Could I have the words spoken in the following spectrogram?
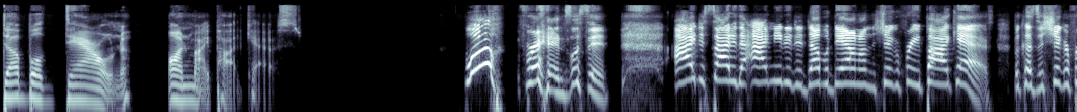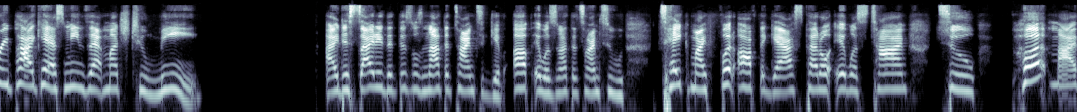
double down on my podcast. Woo! Friends, listen. I decided that I needed to double down on the sugar free podcast because the sugar free podcast means that much to me. I decided that this was not the time to give up. It was not the time to take my foot off the gas pedal. It was time to put my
